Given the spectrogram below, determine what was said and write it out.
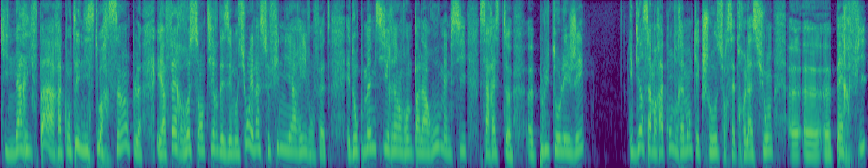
qui n'arrivent pas à raconter une histoire simple et à faire ressentir des émotions. Et là, ce film y arrive, en fait. Et donc, même s'il réinvente pas la roue, même si ça reste euh, plutôt léger, eh bien, ça me raconte vraiment quelque chose sur cette relation euh, euh, père-fi-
